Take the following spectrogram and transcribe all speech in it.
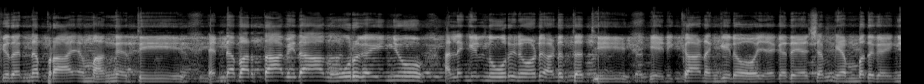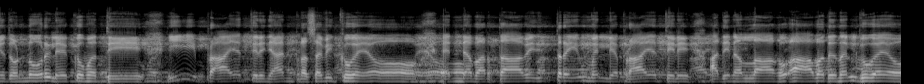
എനിക്ക് തന്നെ പ്രായം അങ്ങെത്തി. എന്റെ ഭർത്താവ് ഇതാ നൂറ് കഴിഞ്ഞു അല്ലെങ്കിൽ നൂറിനോട് അടുത്തെത്തി. എനിക്കാണെങ്കിലോ ഏകദേശം എൺപത് കഴിഞ്ഞു തൊണ്ണൂറിലേക്കും എത്തി ഈ പ്രായത്തിൽ ഞാൻ പ്രസവിക്കുകയോ എന്റെ ഭർത്താവ് ഇത്രയും വലിയ പ്രായത്തിൽ അതിനല്ലാഹു ആവത് നൽകുകയോ.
